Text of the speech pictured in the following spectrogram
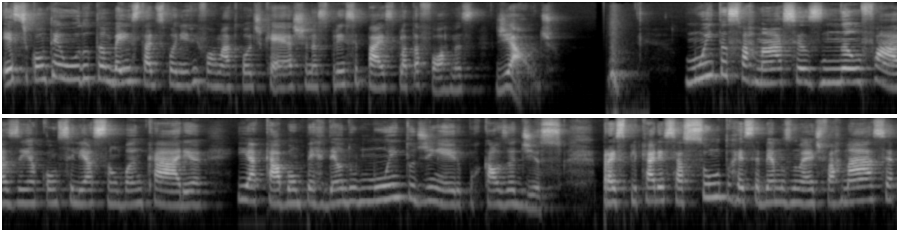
Este conteúdo também está disponível em formato podcast nas principais plataformas de áudio. Muitas farmácias não fazem a conciliação bancária e acabam perdendo muito dinheiro por causa disso. Para explicar esse assunto, recebemos no Ed Farmácia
